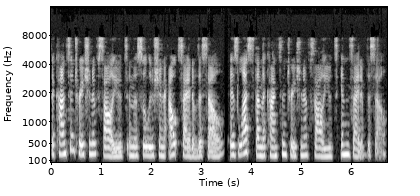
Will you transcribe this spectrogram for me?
the concentration of solutes in the solution outside of the cell is less than the concentration of solutes inside of the cell.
